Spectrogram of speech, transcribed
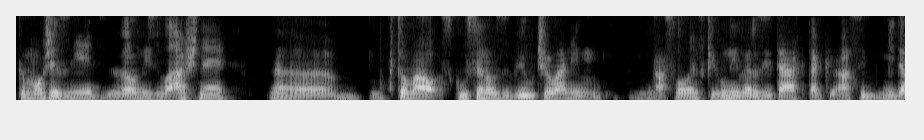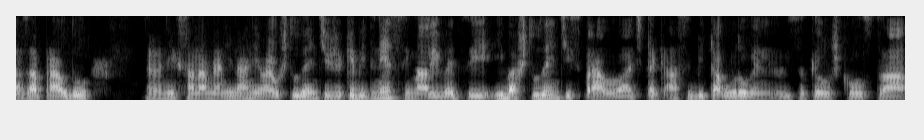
to môže znieť veľmi zvláštne. E, kto mal skúsenosť s vyučovaním na slovenských univerzitách, tak asi mi dá za pravdu, nech sa na mňa nenahnevajú študenti, že keby dnes si mali veci iba študenti spravovať, tak asi by tá úroveň vysokého školstva e,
